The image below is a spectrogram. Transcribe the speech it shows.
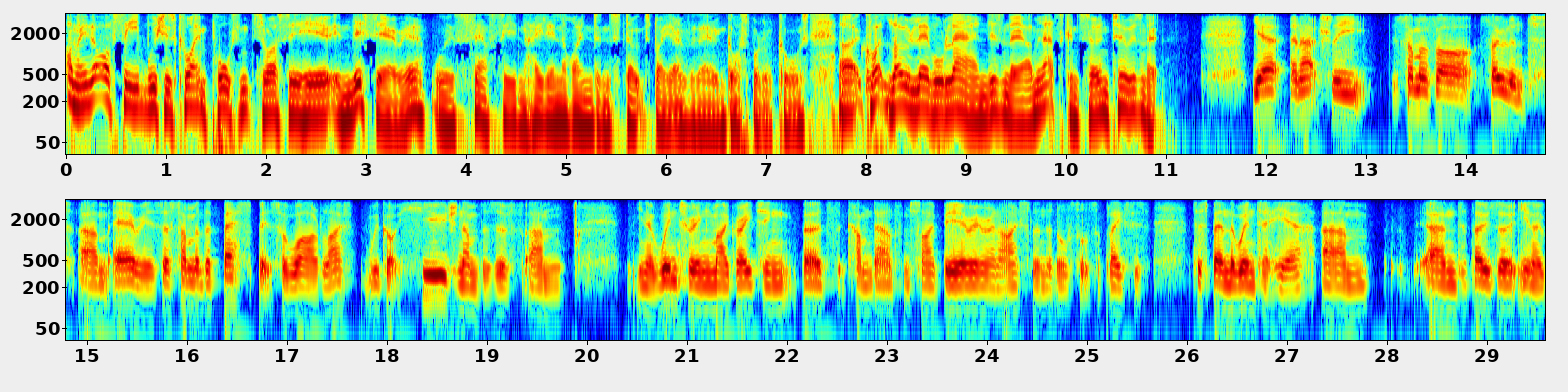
I mean, obviously, which is quite important to us here in this area, with Southsea and Hayling Island and Stokes Bay over there in Gosport, of course. Uh, quite low level land, isn't it? I mean, that's a concern too, isn't it? Yeah, and actually, some of our Solent um, areas are some of the best bits for wildlife. We've got huge numbers of um, you know, wintering, migrating birds that come down from Siberia and Iceland and all sorts of places to spend the winter here. Um, and those are, you know,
